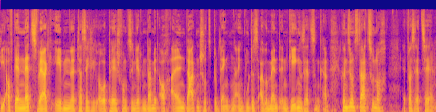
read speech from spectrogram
die auf der Netzwerkebene tatsächlich europäisch funktioniert und damit auch allen Datenschutzbedenken ein gutes Argument entgegensetzen kann. Können Sie uns dazu noch etwas erzählen?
